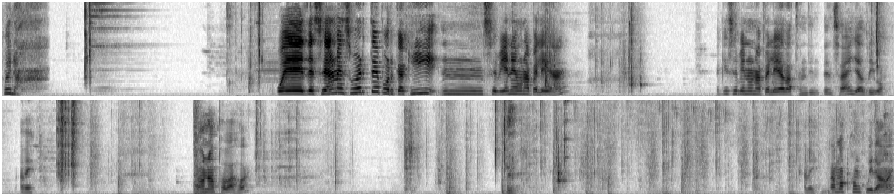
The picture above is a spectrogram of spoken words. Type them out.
Bueno Pues desearme suerte porque aquí mmm, se viene una pelea, ¿eh? Aquí se viene una pelea bastante intensa, ¿eh? Ya os digo a ver. Vámonos para abajo, ¿eh? A ver, vamos con cuidado, ¿eh?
